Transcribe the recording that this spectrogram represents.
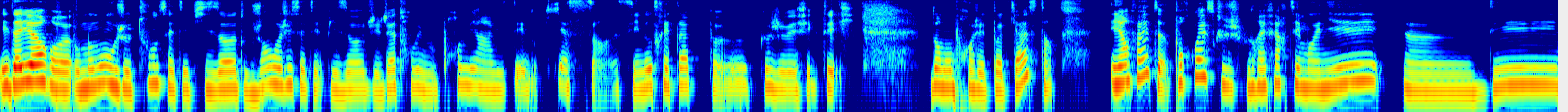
Et d'ailleurs, euh, au moment où je tourne cet épisode, où j'enregistre cet épisode, j'ai déjà trouvé mon premier invité. Donc, yes, c'est une autre étape euh, que je vais effectuer dans mon projet de podcast. Et en fait, pourquoi est-ce que je voudrais faire témoigner euh, des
